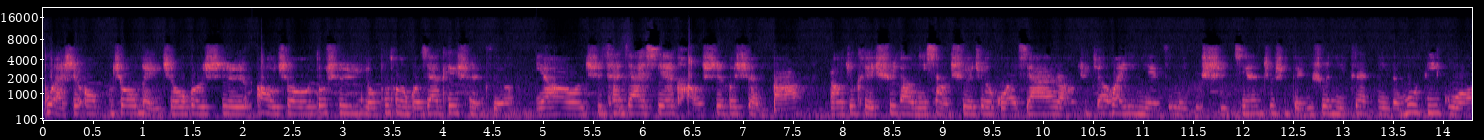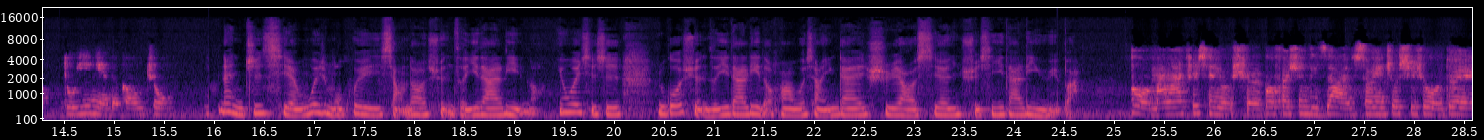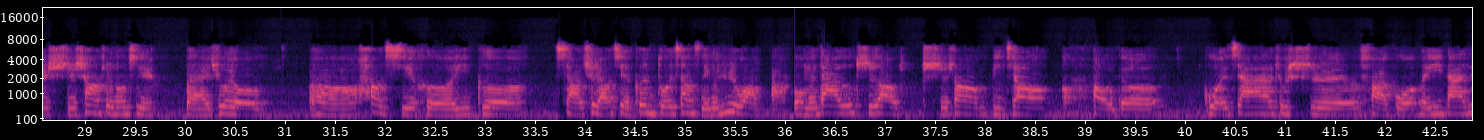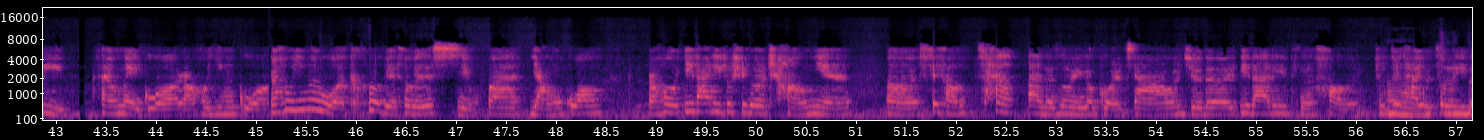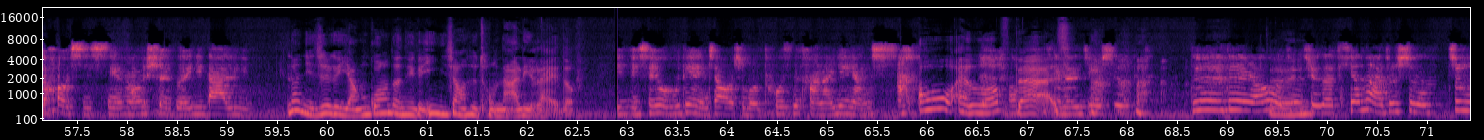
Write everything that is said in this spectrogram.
不管是欧洲、美洲或者是澳洲，都是有不同的国家可以选择。你要去参加一些考试和选拔。然后就可以去到你想去的这个国家，然后去交换一年这么一个时间，就是等于说你在你的目的国读一年的高中。那你之前为什么会想到选择意大利呢？因为其实如果选择意大利的话，我想应该是要先学习意大利语吧。我妈妈之前有学过 fashion design，所以就其实我对时尚这东西本来就有呃好奇和一个。想要去了解更多这样子的一个欲望吧。我们大家都知道，时尚比较好的国家就是法国和意大利，还有美国，然后英国。然后因为我特别特别的喜欢阳光，然后意大利就是一个常年呃非常灿烂的这么一个国家，我就觉得意大利挺好的，就对它有这么一个好奇心，然后选择意大利。那你这个阳光的那个印象是从哪里来的？以前有部电影叫什么《托斯卡纳艳阳下》。哦，I love that。可能就是。对对对，然后我就觉得天呐，就是就是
